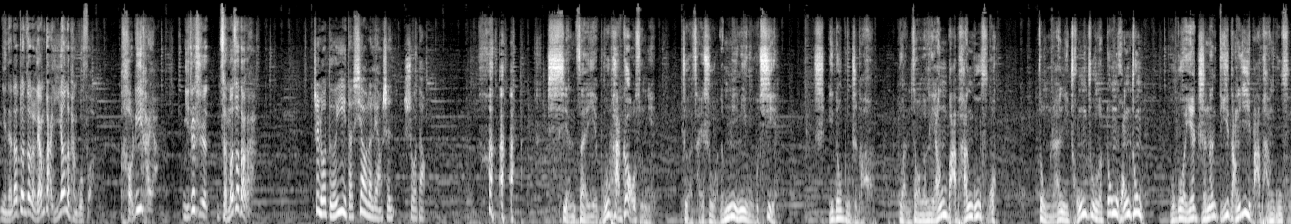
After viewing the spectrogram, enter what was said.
你难道锻造了两把一样的盘古斧？好厉害呀！你这是怎么做到的？”智罗得意地笑了两声，说道。哈哈哈！现在也不怕告诉你，这才是我的秘密武器，谁都不知道。锻造了两把盘古斧，纵然你重铸了东皇钟，不过也只能抵挡一把盘古斧，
